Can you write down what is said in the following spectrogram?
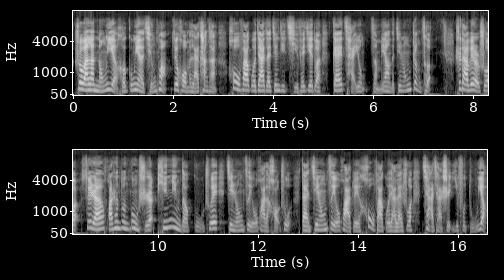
说完了农业和工业的情况，最后我们来看看后发国家在经济起飞阶段该采用怎么样的金融政策。施塔维尔说：“虽然华盛顿共识拼命地鼓吹金融自由化的好处，但金融自由化对后发国家来说恰恰是一副毒药。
